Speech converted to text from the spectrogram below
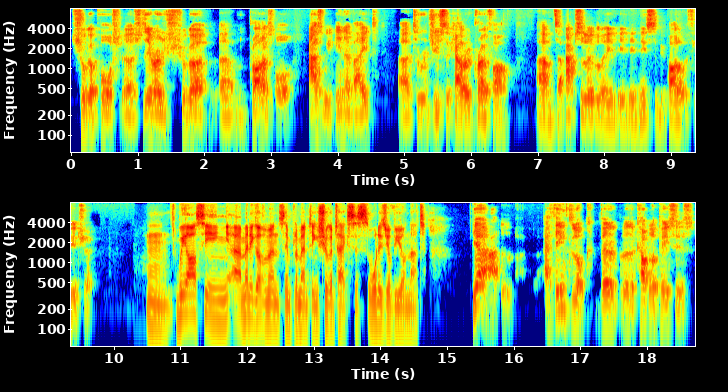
sugar portion, uh, zero sugar um, products, or as we innovate uh, to reduce the calorie profile. Um, so absolutely, it, it, needs to be part of the future. Mm. We are seeing uh, many governments implementing sugar taxes. What is your view on that? Yeah, I, think, look, there, there, are a couple of pieces.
